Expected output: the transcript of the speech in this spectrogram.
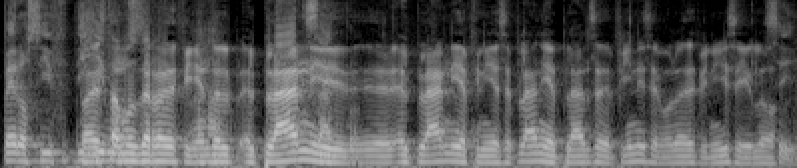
pero sí dijimos... Todavía estamos de redefiniendo el, el plan y exacto. el plan y definir ese plan y el plan se define y se vuelve a definir y seguirlo Sí.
